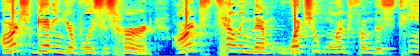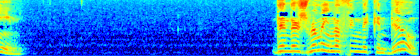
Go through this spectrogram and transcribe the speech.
aren't getting your voices heard, aren't telling them what you want from this team, then there's really nothing they can do.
